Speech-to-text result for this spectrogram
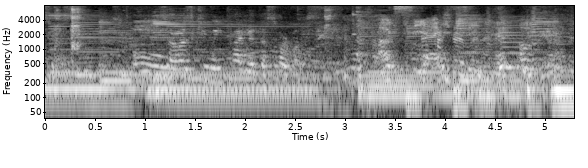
So I was queuing time at the Starbucks. I see, I see. Okay.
